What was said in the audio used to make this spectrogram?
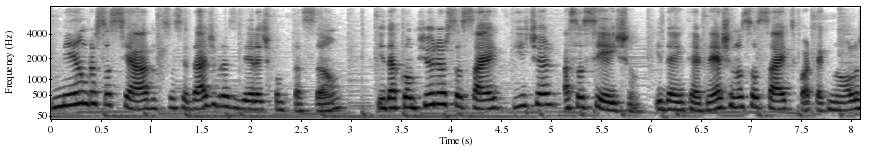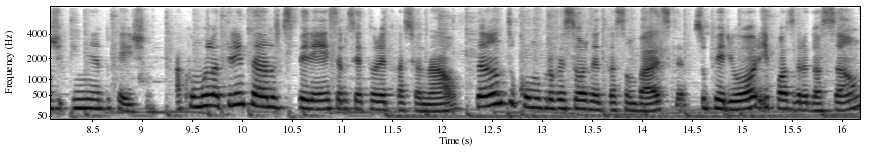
membro associado da Sociedade Brasileira de Computação e da Computer Society Teacher Association e da International Society for Technology in Education. Acumula 30 anos de experiência no setor educacional, tanto como professor na educação básica, superior e pós-graduação,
